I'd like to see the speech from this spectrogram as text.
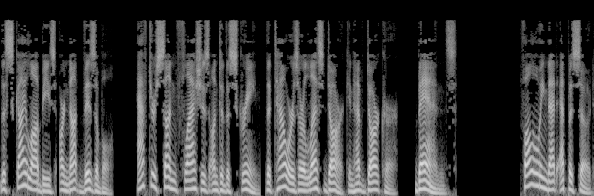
the skylobbies, are not visible. After sun flashes onto the screen, the towers are less dark and have darker bands. Following that episode,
